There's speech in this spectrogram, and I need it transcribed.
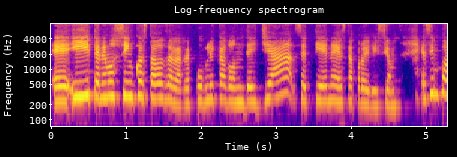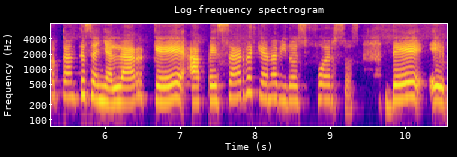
Eh, y tenemos cinco estados de la República donde ya se tiene esta prohibición. Es importante señalar que a pesar de que han habido esfuerzos de, eh,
